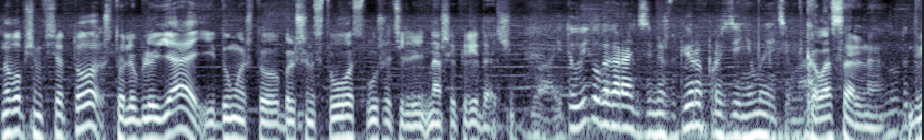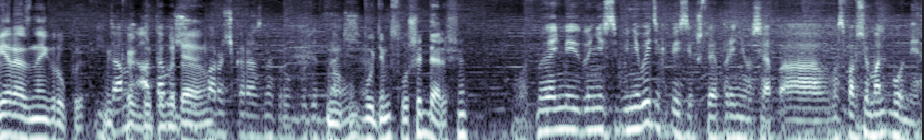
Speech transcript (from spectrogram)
Ну, в общем, все то, что люблю я и думаю, что большинство слушателей нашей передачи. Да, и ты увидел, какая разница между первым произведением и этим? а? Колоссальная. Ну, так- Две разные группы. И там, Как а будто там бы, еще да. парочка разных групп будет Ну, дальше. будем слушать дальше. Вот. Но я имею в виду не, в этих песнях, что я принес, а, а во- во всем альбоме.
